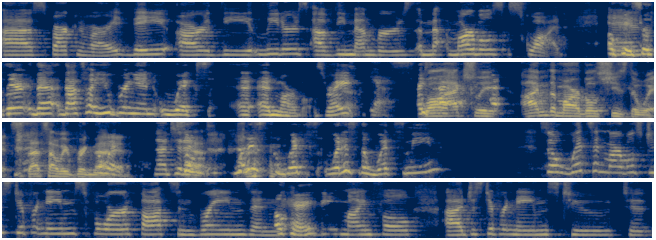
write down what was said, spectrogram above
uh, Spark Navarre. They are the leaders of the members uh, Marbles Squad. Okay, so there that, that's how you bring in Witz and Marbles, right? Yes. Well, I, actually, I, am the Marbles. She's the Witz. That's how we bring that in. Not today. So what is the Witz? What does the Witz mean? So wits and marbles, just different names for thoughts and brains and, okay. and being mindful. Uh, just different names to to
